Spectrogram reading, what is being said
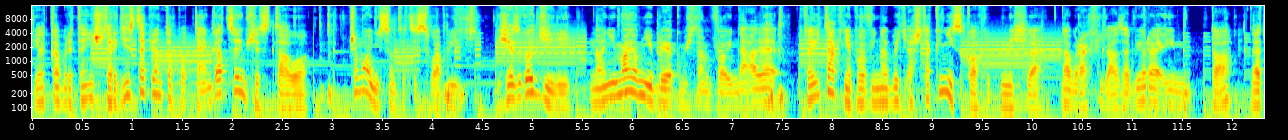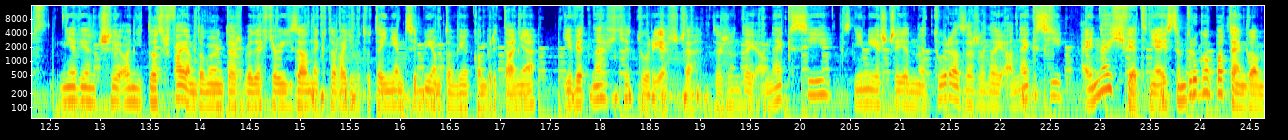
Wielka Brytania 45 potęga? Co im się stało? Czemu oni są tacy słabi? I się zgodzili. No oni mają niby jakąś tam wojnę, ale to i tak nie powinno być aż tak nisko, myślę. Dobra, chwila, zabiorę im to. Nawet nie wiem, czy oni dotrwają do momentu, aż będę chciał ich zaanektować, bo tutaj Niemcy biją tą Wielką Brytanię. 19 tur jeszcze. Zażądaj aneksji, z nimi jeszcze jedna tura, zażądaj aneksji. Ej, no i świetnie, jestem drugą potęgą.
